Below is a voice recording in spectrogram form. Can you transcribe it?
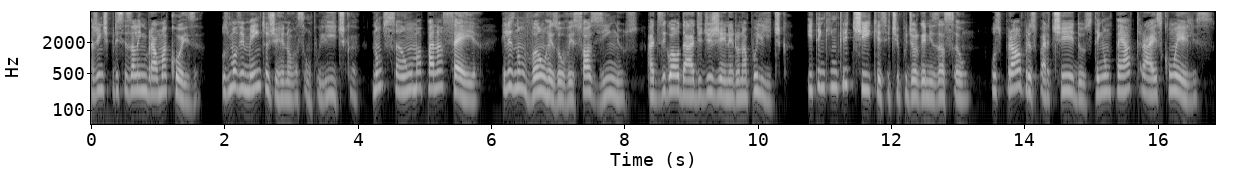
a gente precisa lembrar uma coisa: os movimentos de renovação política não são uma panaceia. Eles não vão resolver sozinhos a desigualdade de gênero na política. E tem quem critique esse tipo de organização. Os próprios partidos têm um pé atrás com eles.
